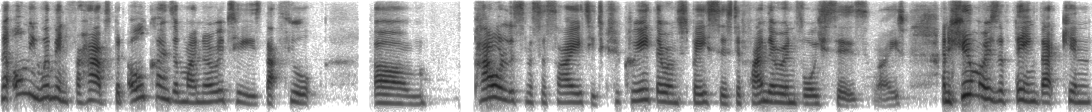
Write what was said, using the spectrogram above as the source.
not only women perhaps, but all kinds of minorities that feel um, powerless in society to, to create their own spaces, to find their own voices, right? And humor is a thing that can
